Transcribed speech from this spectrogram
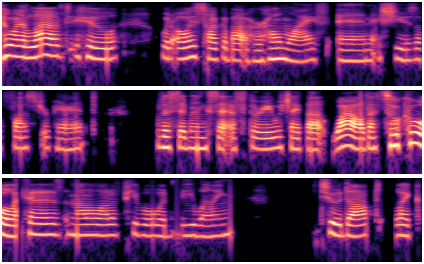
who I loved who would always talk about her home life, and she was a foster parent a sibling set of three, which I thought, wow, that's so cool because not a lot of people would be willing to adopt like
